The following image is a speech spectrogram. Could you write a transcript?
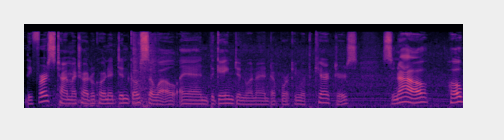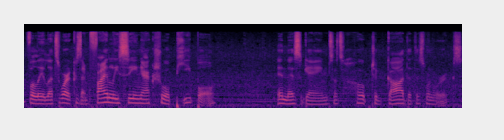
the first time I tried recording it didn't go so well and the game didn't want to end up working with the characters. So now, hopefully, let's work because I'm finally seeing actual people in this game. So let's hope to God that this one works.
